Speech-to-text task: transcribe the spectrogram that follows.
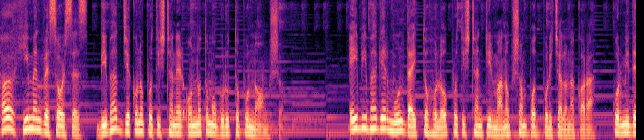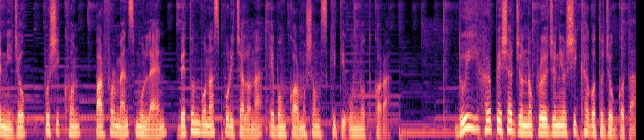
হর হিউম্যান রিসোর্সেস বিভাগ যে কোনো প্রতিষ্ঠানের অন্যতম গুরুত্বপূর্ণ অংশ। এই বিভাগের মূল দায়িত্ব হল প্রতিষ্ঠানটির মানব সম্পদ পরিচালনা করা, কর্মীদের নিযোগ, প্রশিক্ষণ পারফরম্যান্স মূল্যায়ন, বেতন বোনাস পরিচালনা এবং কর্মসংস্কৃতি উন্নত করা। দুই হর পেশার জন্য প্রয়োজনীয় শিক্ষাগত যোগ্যতা।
